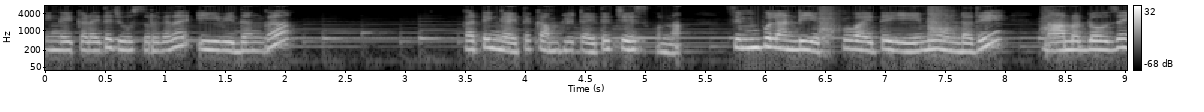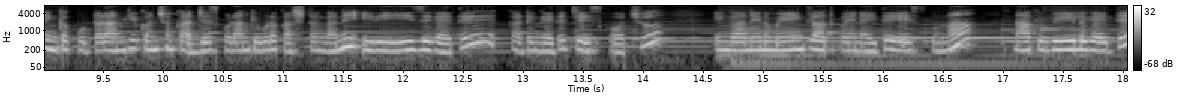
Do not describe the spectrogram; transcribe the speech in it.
ఇంకా ఇక్కడైతే చూస్తారు కదా ఈ విధంగా కటింగ్ అయితే కంప్లీట్ అయితే చేసుకున్నా. సింపుల్ అండి ఎక్కువ అయితే ఏమీ ఉండదు. నార్మల్ బ్లౌజే ఇంకా కుట్టడానికి కొంచెం కట్ చేసుకోవడానికి కూడా కష్టం కానీ ఇది ఈజీగా అయితే కటింగ్ అయితే చేసుకోవచ్చు. ఇంకా నేను మెయిన్ క్లాత్ పైన అయితే వేసుకున్నా. నాకు వీలుగా అయితే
